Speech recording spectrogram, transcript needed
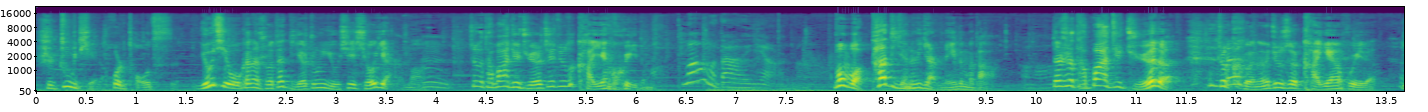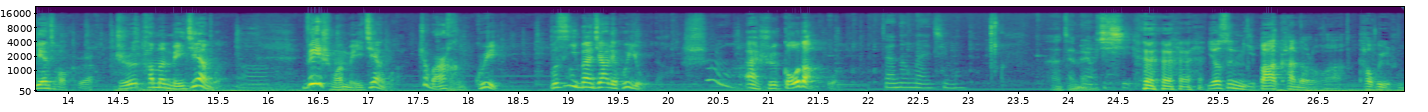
是铸铁的或者陶瓷。尤其我刚才说，它底下中间有些小眼儿嘛，嗯，这个他爸就觉得这就是卡烟灰的嘛。那么大的眼儿呢？不不，他底下那个眼儿没那么大，哦，但是他爸就觉得这可能就是卡烟灰的烟草盒，只是他们没见过。哦，为什么没见过？这玩意儿很贵，不是一般家里会有的。是吗？哎，属于高档货，咱能买起吗？啊，咱买买不不起。要是你爸看到的话，他会有什么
